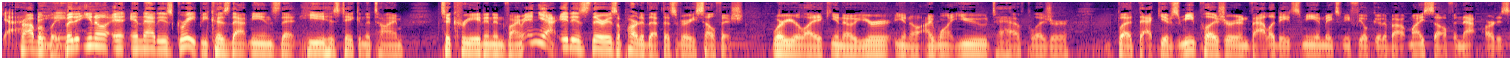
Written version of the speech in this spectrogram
Yeah, Probably, He- but you know, and, and that is great because that means that he has taken the time to create an environment. And yeah, it is there is a part of that that's very selfish where you're like, you know, you're, you know, I want you to have pleasure, but that gives me pleasure and validates me and makes me feel good about myself and that part is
